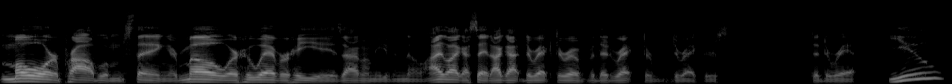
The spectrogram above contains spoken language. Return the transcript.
more problems thing or Mo or whoever he is. I don't even know. I like I said, I got director of the director directors to. You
